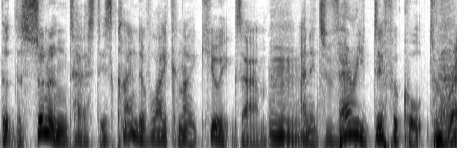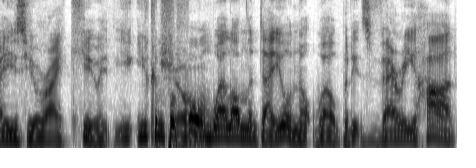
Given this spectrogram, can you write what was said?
that the Sunung test is kind of like an IQ exam, mm. and it's very difficult to raise your IQ. It, you, you can Sure. perform well on the day or not well, but it's very hard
